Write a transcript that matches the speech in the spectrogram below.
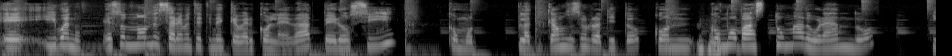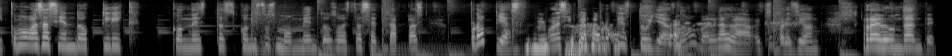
Eh, y bueno, eso no necesariamente tiene que ver con la edad, pero sí, como platicamos hace un ratito, con cómo vas tú madurando y cómo vas haciendo clic con estos, con estos momentos o estas etapas propias, ahora sí que propias tuyas, ¿no? Valga la expresión redundante.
